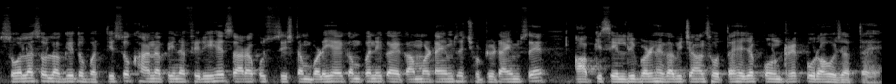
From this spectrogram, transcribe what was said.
सोलह सौ लगी तो बत्तीस सौ खाना पीना फ्री है। सारा कुछ सिस्टम बढ़िया है कंपनी का। एकामा टाइम से, छुट्टी टाइम से आपकी सैलरी बढ़ने का भी चांस होता है जब कॉन्ट्रैक्ट पूरा हो जाता है।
